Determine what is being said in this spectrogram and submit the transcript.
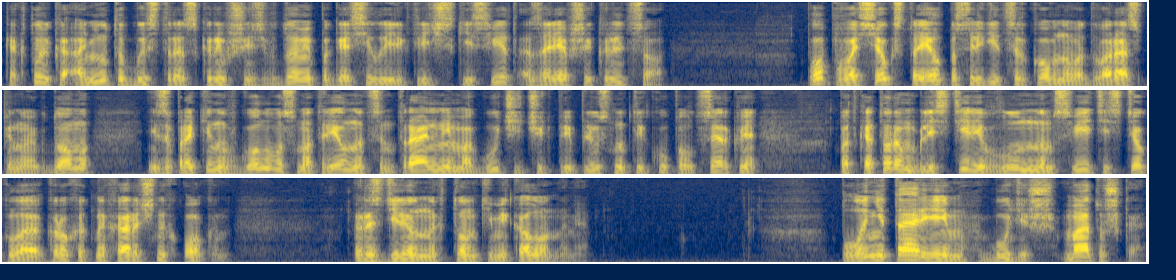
как только Анюта, быстро скрывшись в доме, погасила электрический свет, озарявший крыльцо. Поп Васек стоял посреди церковного двора спиной к дому и, запрокинув голову, смотрел на центральный, могучий, чуть приплюснутый купол церкви, под которым блестели в лунном свете стекла крохотных арочных окон, разделенных тонкими колоннами. «Планетарием будешь, матушка.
